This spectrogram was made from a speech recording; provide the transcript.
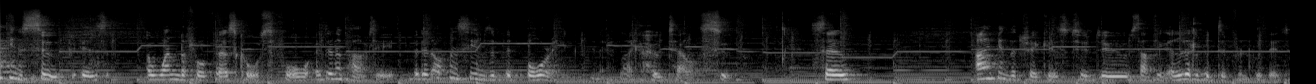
think soup is a wonderful first course for a dinner party, but it often seems a bit boring, you know, like a hotel soup. So I think the trick is to do something a little bit different with it.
